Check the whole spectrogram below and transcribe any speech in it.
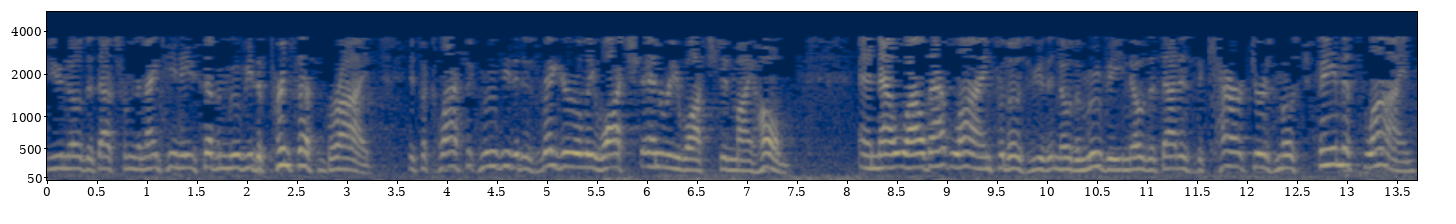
you know that that's from the 1987 movie The Princess Bride. It's a classic movie that is regularly watched and rewatched in my home. And now, while that line, for those of you that know the movie, know that that is the character's most famous line,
